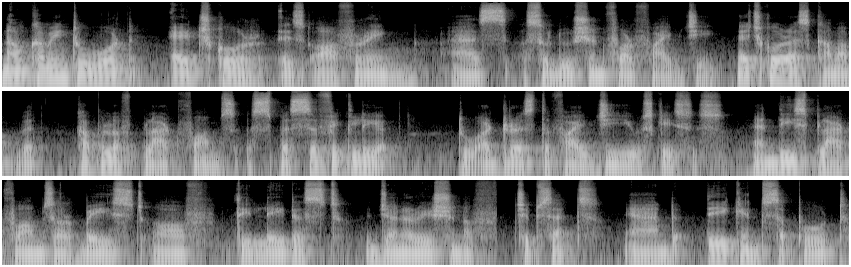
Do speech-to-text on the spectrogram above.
Now, coming to what EdgeCore is offering as a solution for 5G. EdgeCore has come up with a couple of platforms specifically to address the 5G use cases. And these platforms are based off the latest generation of chipsets and they can support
